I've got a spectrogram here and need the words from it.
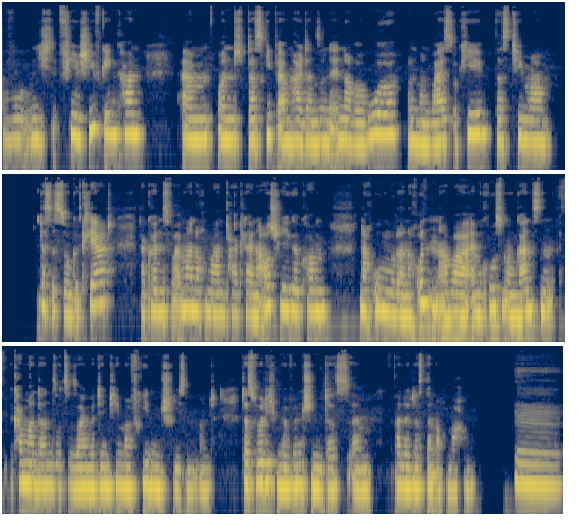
wo nicht viel schief gehen kann. Ähm, und das gibt einem halt dann so eine innere Ruhe und man weiß, okay, das Thema, das ist so geklärt. Da können zwar immer noch mal ein paar kleine Ausschläge kommen, nach oben oder nach unten, aber im Großen und Ganzen kann man dann sozusagen mit dem Thema Frieden schließen. Und das würde ich mir wünschen, dass ähm, alle das dann auch machen. Hm.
